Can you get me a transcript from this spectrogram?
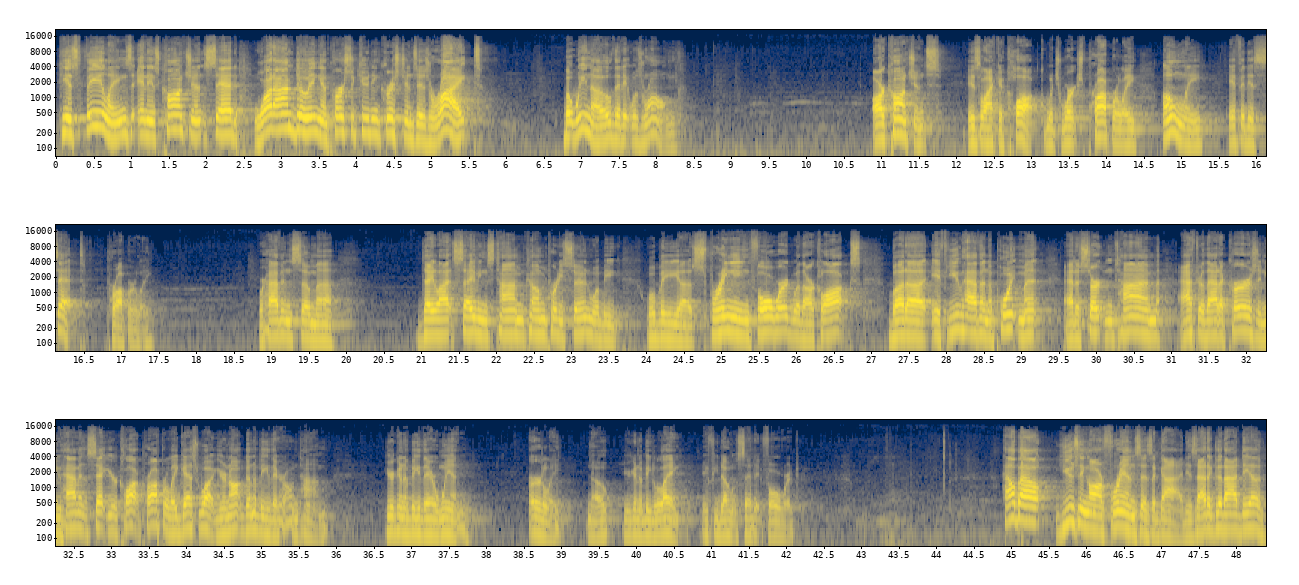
his feelings and his conscience said, What I'm doing in persecuting Christians is right, but we know that it was wrong. Our conscience is like a clock which works properly only if it is set properly. We're having some uh, daylight savings time come pretty soon. We'll be, we'll be uh, springing forward with our clocks. But uh, if you have an appointment at a certain time after that occurs and you haven't set your clock properly, guess what? You're not going to be there on time. You're going to be there when? Early. No, you're going to be late if you don't set it forward. How about using our friends as a guide? Is that a good idea?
